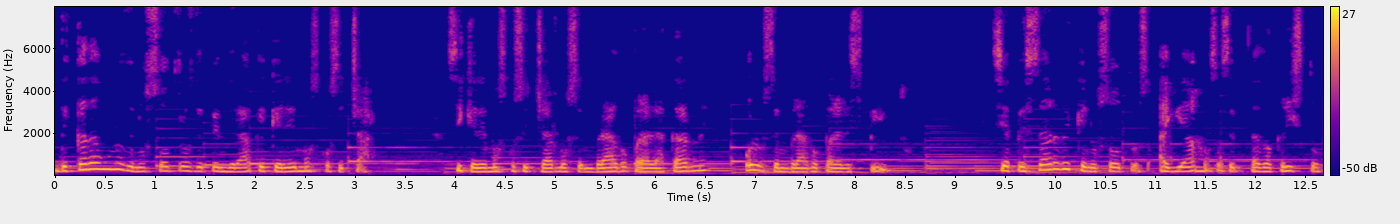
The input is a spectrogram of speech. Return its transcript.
De cada uno de nosotros dependerá que queremos cosechar, si queremos cosechar lo sembrado para la carne o lo sembrado para el espíritu. Si a pesar de que nosotros hayamos aceptado a Cristo,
